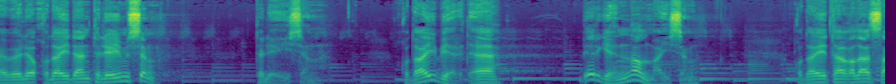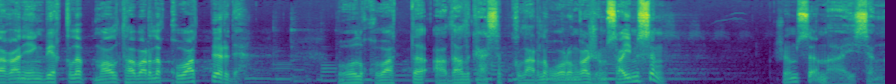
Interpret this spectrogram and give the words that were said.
әуелі құдайдан тілеймісің тілейсің құдай берді бергенін алмайсың. Құдай тағала саған еңбек қылып мал табарлық қуат берді. Ол қуатты адал кәсіп қыларлық орынға жұмсаймысың. Жұмсамайсың.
